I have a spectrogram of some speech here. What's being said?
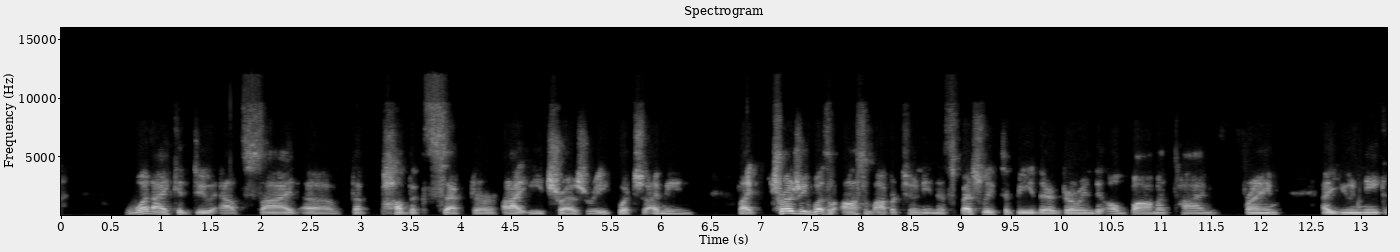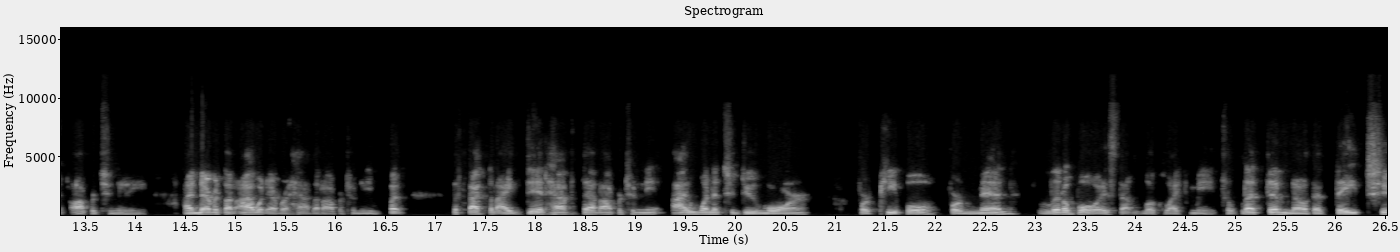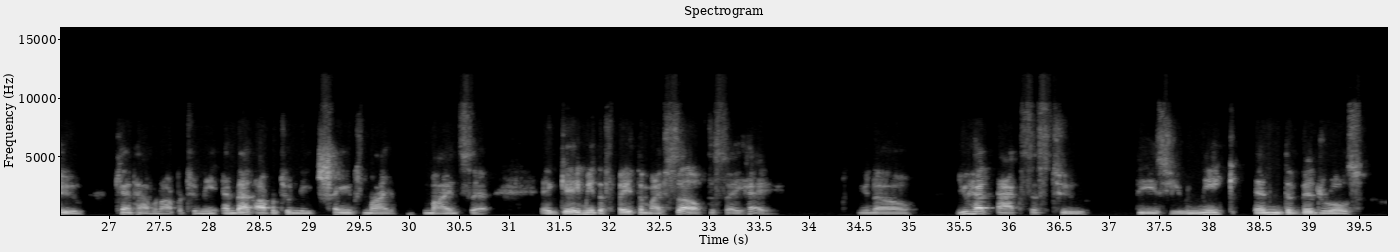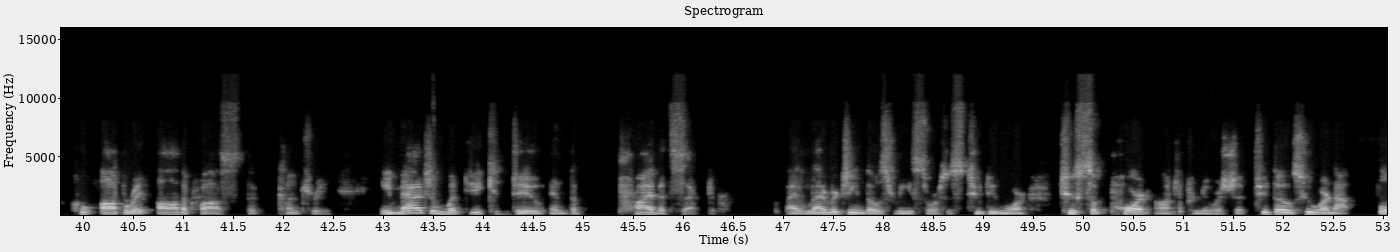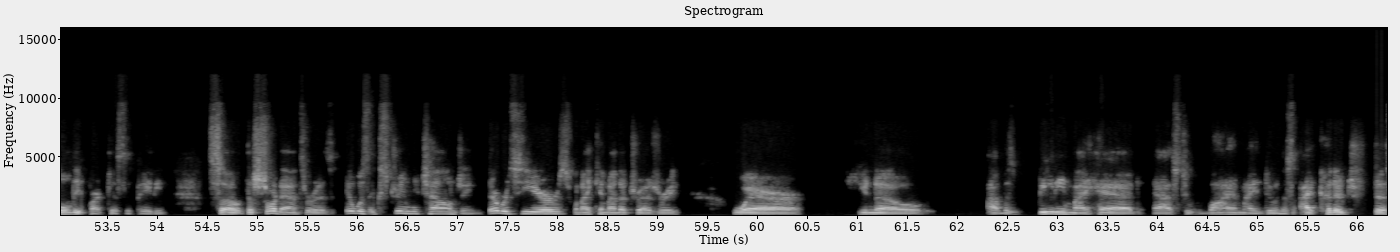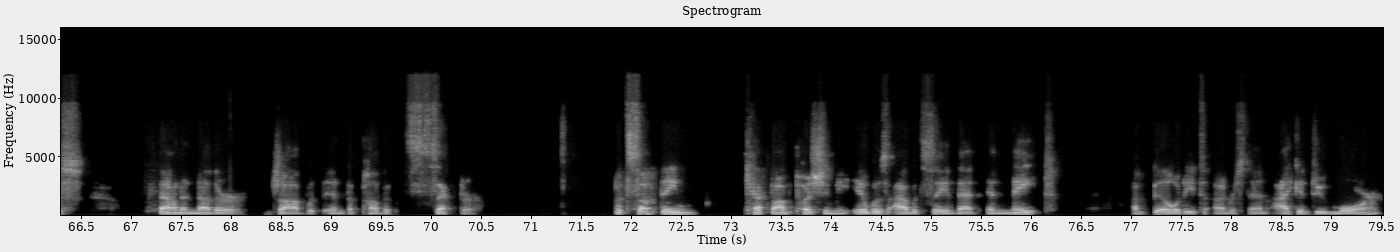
what I could do outside of the public sector, i.e., Treasury, which I mean, like Treasury was an awesome opportunity, and especially to be there during the Obama time frame, a unique opportunity. I never thought I would ever have that opportunity, but the fact that I did have that opportunity, I wanted to do more for people, for men, little boys that look like me, to let them know that they too can have an opportunity. And that opportunity changed my mindset. It gave me the faith in myself to say, hey, you know, you had access to these unique individuals who operate all across the country. Imagine what you could do in the private sector by leveraging those resources to do more to support entrepreneurship to those who are not fully participating. So the short answer is it was extremely challenging. There was years when I came out of Treasury where, you know, I was beating my head as to why am I doing this? I could have just found another job within the public sector. But something kept on pushing me. It was, I would say, that innate ability to understand I could do more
